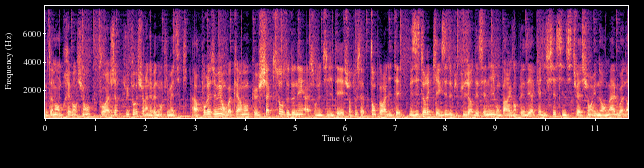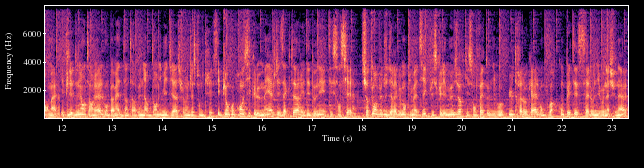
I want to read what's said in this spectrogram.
notamment en prévention, pour agir plus tôt sur un événement climatique. Alors pour résumer, on voit clairement que chaque source de données a son utilité et surtout sa temporalité. Les historiques qui existent depuis plusieurs décennies vont par exemple aider à qualifier si une situation est normale ou anormale, et puis les données en temps réel vont permettre d'intervenir dans l'immédiat sur une gestion de crise. Et puis on comprend aussi que le maillage des acteurs et des données est essentiel, surtout en vue du dérèglement climatique, puisque les mesures qui sont faites au niveau ultra locales vont pouvoir compléter celles au niveau national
